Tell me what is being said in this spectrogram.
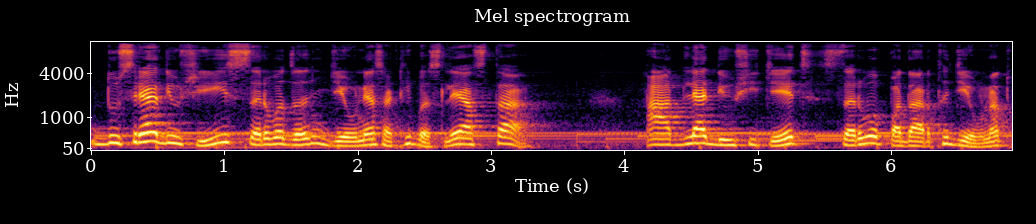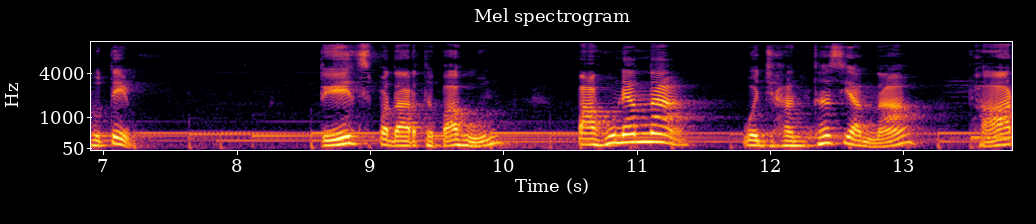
दुसऱ्या दिवशी सर्वजण जेवण्यासाठी बसले असता आदल्या दिवशीचेच सर्व पदार्थ जेवणात होते. तेच पदार्थ पाहून पाहुण्यांना व झांथस यांना फार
